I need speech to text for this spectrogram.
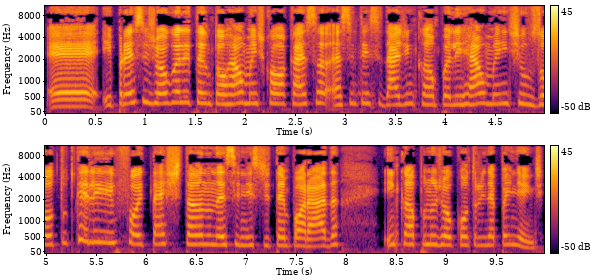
É, e para esse jogo ele tentou realmente colocar essa, essa intensidade em campo, ele realmente usou tudo que ele foi testando nesse início de temporada em campo no jogo contra o Independente.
